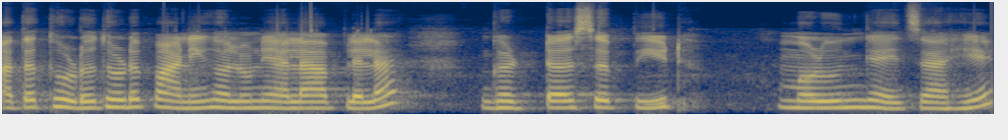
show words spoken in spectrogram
आता थोडं थोडं पाणी घालून याला आपल्याला घट्ट असं पीठ मळून घ्यायचं आहे.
